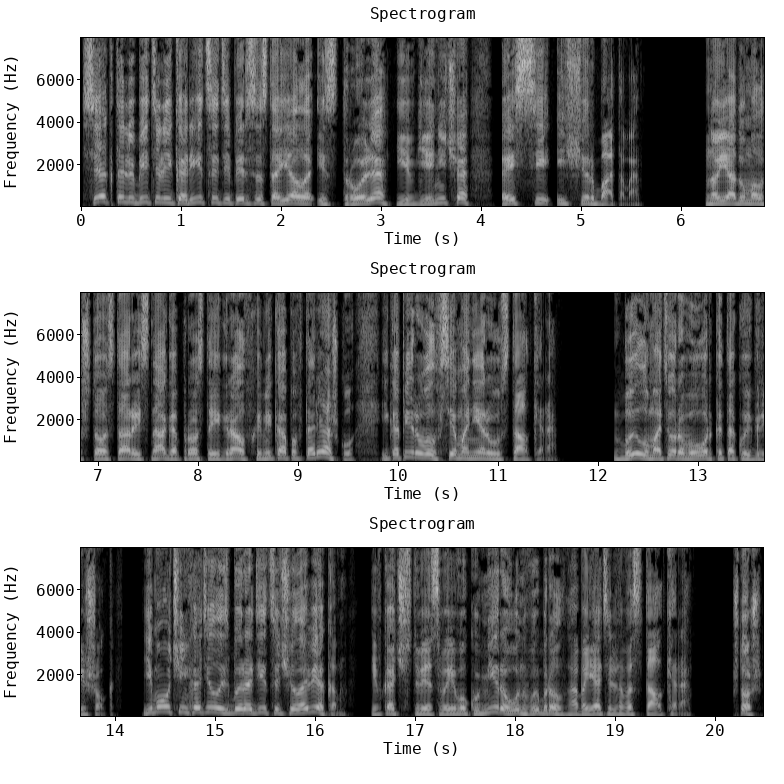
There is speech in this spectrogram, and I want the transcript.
Секта любителей корицы теперь состояла из Тролля, Евгенича, Эсси и Щербатова. Но я думал, что старый Снага просто играл в хомяка-повторяшку и копировал все манеры у сталкера. Был у матерого орка такой грешок. Ему очень хотелось бы родиться человеком, и в качестве своего кумира он выбрал обаятельного сталкера. Что ж,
